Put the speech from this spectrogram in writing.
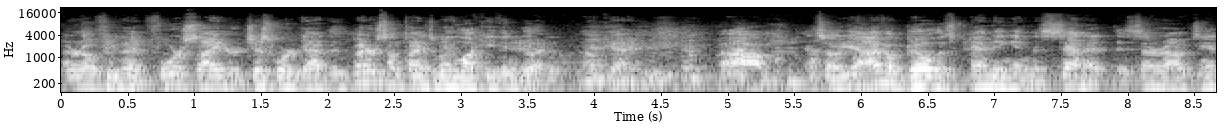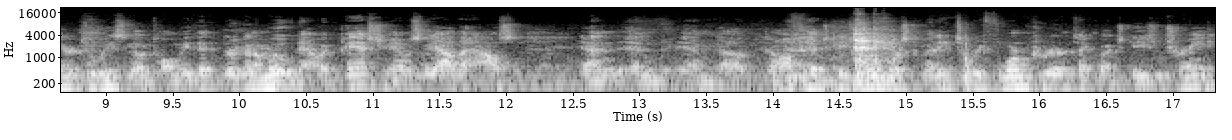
I don't know if you had foresight or just worked out. It's better sometimes to be lucky than good, okay? Um, and so, yeah, I have a bill that's pending in the Senate that Senator Alexander two weeks ago told me that they're gonna move now. It passed unanimously out of the House and, and, and, uh, and off the Education Workforce Committee to reform career and technical education training.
